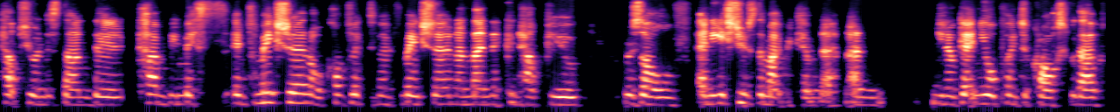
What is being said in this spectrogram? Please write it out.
helps you understand there can be misinformation or conflict of information, and then it can help you resolve any issues that might be coming up and you know getting your point across without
